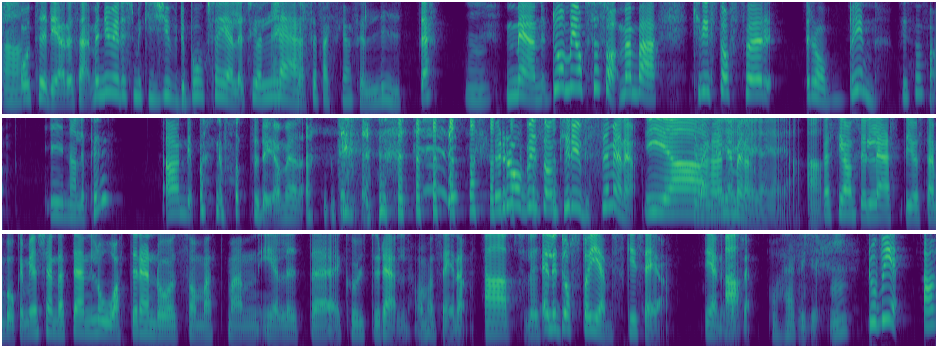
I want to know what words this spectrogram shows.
Ja. Och tidigare så här. Men nu är det så mycket ljudbok som gäller så jag läser Exakt. faktiskt ganska lite. Mm. Men de är också så. Men bara, Kristoffer Robin, finns det en sån? I Nalle Puh? Ja, det, det var inte det jag menade. Robinson Crusoe menar jag. Ja, Det var han ja, jag ja, menar. ja, ja, ja, ja. Fast jag har inte läst just den boken, men jag kände att den låter ändå som att man är lite kulturell, om man säger den. ja, absolut. Eller Dostojevskij säger jag. Det är ännu ja. bättre. Åh herregud. Mm. Då vet, ja,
